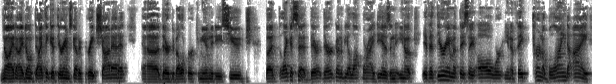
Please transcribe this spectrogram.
no, I, I don't. I think Ethereum's got a great shot at it. Uh, their developer community is huge. But like I said, there, there are going to be a lot more ideas. And, you know, if, if Ethereum, if they say, oh, we're, you know, if they turn a blind eye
